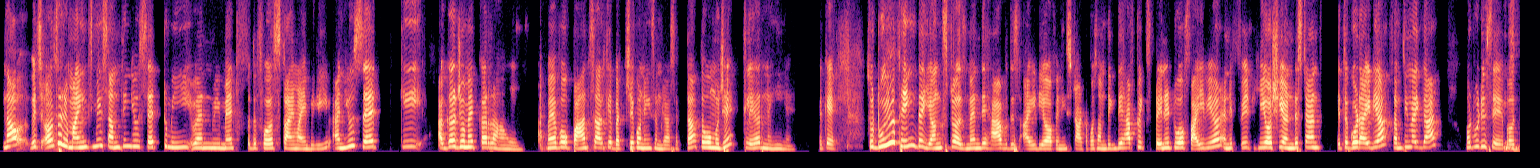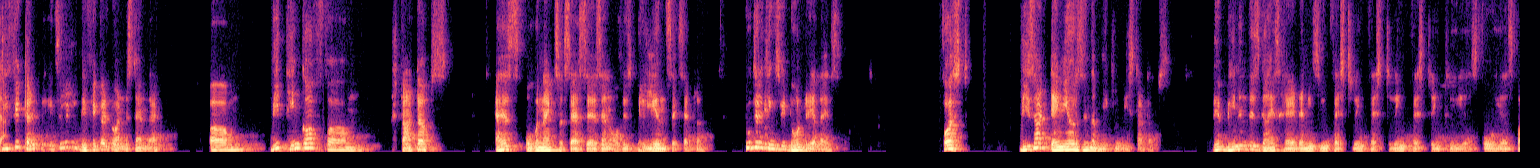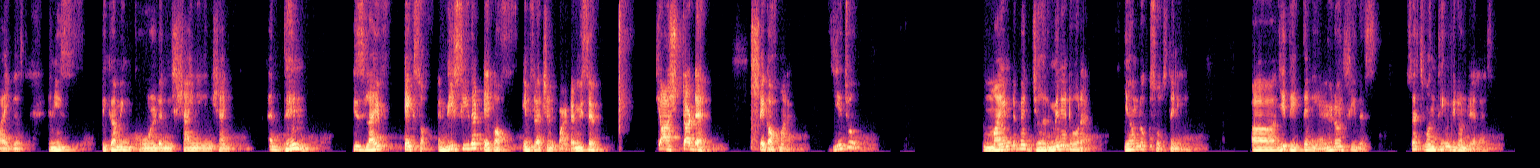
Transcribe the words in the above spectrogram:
Now, which also reminds me something you said to me when we met for the first time, I believe, and you said कि अगर जो मैं कर रहा हूँ मैं वो पांच साल के बच्चे को नहीं समझा सकता तो वो मुझे क्लियर नहीं है okay so do you think the youngsters when they have this idea of any startup or something they have to explain it to a five year and if it, he or she understands it's a good idea something like that what would you say about it's that difficult it's a little difficult to understand that um, we think of um, startups as overnight successes and all this brilliance, etc. Two, three things we don't realize. First, these are 10 years in the making, these startups. They've been in this guy's head and he's been festering, festering, festering three years, four years, five years, and he's becoming gold and he's shining and shining. And then his life takes off and we see the takeoff inflection point and we say क्या stud है take off मारे ये जो mind में germinate हो रहा है ये हम लोग सोचते नहीं है uh, ये देखते नहीं है we don't see this so that's one thing we don't realise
